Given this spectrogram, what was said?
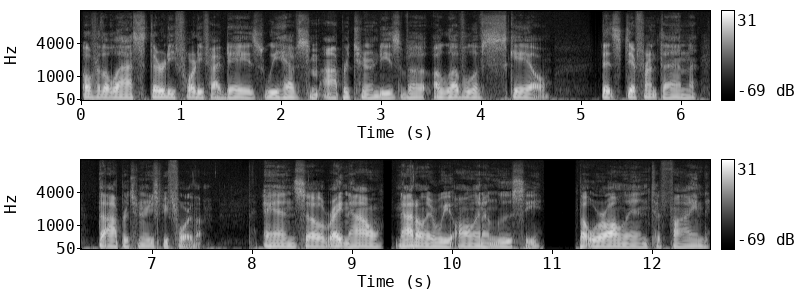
over the last 30, 45 days, we have some opportunities of a, a level of scale that's different than the opportunities before them. And so right now, not only are we all in on Lucy, but we're all in to find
